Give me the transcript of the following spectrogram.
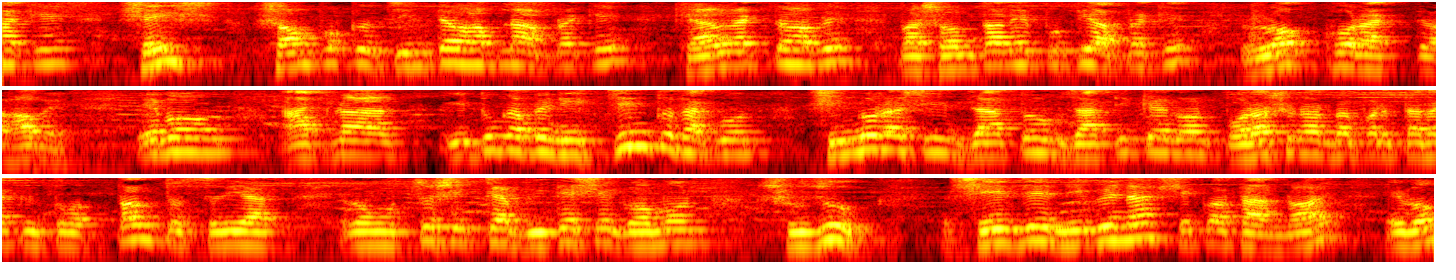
থাকে, সেই সম্পর্ক, চিন্তাভাবনা আপনাকে খেয়াল রাখতে হবে বা সন্তানের প্রতি আপনাকে লক্ষ্য রাখতে হবে। এবং আপনার, এটুকু আপনি নিশ্চিন্ত থাকুন সিংহ রাশির জাতক, জাতিকাগণ পড়াশোনার ব্যাপারে তারা কিন্তু অত্যন্ত সিরিয়াস এবং উচ্চশিক্ষা, বিদেশে গমন সুযোগ সে যে নিবে না, সে কথা নয় এবং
